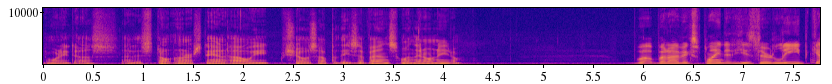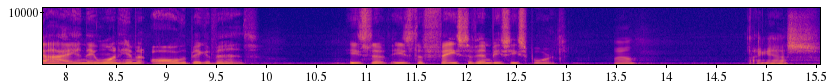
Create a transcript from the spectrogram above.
at what he does. I just don't understand how he shows up at these events when they don't need him. But but I've explained it. He's their lead guy, and they want him at all the big events. He's the he's the face of NBC Sports. Well, I guess.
